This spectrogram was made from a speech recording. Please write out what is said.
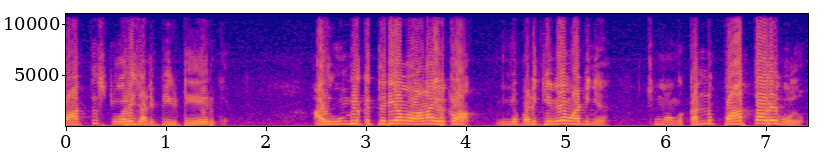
பார்த்து ஸ்டோரேஜ் அனுப்பிக்கிட்டே இருக்கும். அது உங்களுக்கு தெரியாமல் வேணால் இருக்கலாம். நீங்கள் படிக்கவே மாட்டீங்க. சும்மா உங்கள் கண் பார்த்தாலே போதும்.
